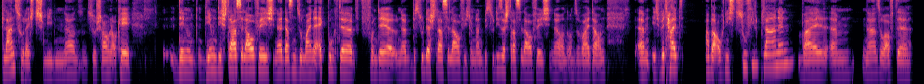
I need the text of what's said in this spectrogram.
Plan zurechtschmieden ne, und zu schauen, okay, den und, die und die Straße laufe ich, ne, das sind so meine Eckpunkte von der, ne, bis zu der Straße laufe ich und dann bis zu dieser Straße laufe ich, ne, und, und so weiter. Und ähm, ich würde halt aber auch nicht zu viel planen, weil, ähm, na, so auf der,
